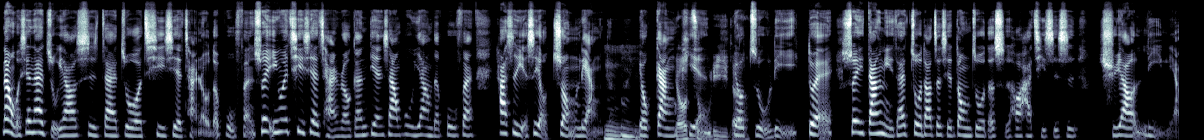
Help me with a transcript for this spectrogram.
那我现在主要是在做器械缠柔的部分，所以因为器械缠柔跟电上不一样的部分，它是也是有重量的。嗯，有钢有片，阻力的有阻力，对，所以当你在做到这些动作的时候，它其实是需要力量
